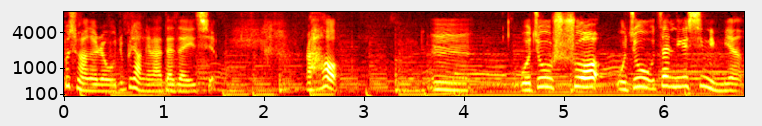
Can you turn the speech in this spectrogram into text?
不喜欢的人，我就不想跟他待在一起。然后，嗯，我就说，我就在那个信里面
